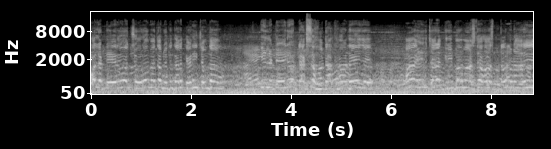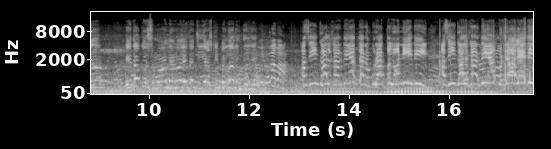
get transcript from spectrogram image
ਉਹ ਲਟੇਰਿਓ ਚੋਰੋ, ਮੈਂ ਤੁਹਾਨੂੰ ਇੱਕ ਗੱਲ ਕਹਿਣੀ ਚਾਹੁੰਦਾ ਕਿ ਲਟੇਰਿਓ ਟੈਕਸ ਸਾਡਾ ਖਾਣ ਜੇ। ਆ ਇਹ ਵਿਚਾਰਾ ਗਰੀਬਾਂ ਵਾਸਤੇ ਹਸਪੀਟਲ ਬਣਾ ਰਹੇ ਆ। ਇਹਦਾ ਕੋਈ ਸਮਾਨ ਲੈਣਾ ਹੋਏ ਤੇ ਜੀਐਸਟੀ ਪਹਿਲਾਂ ਲੈਂਦੇ ਜੇ। ਅਸੀਂ ਗੱਲ ਕਰਦੇ ਆ ਧਰਮਪੁਰਾ ਕਲੋਨੀ ਦੀ। ਅਸੀਂ ਗੱਲ ਕਰਦੇ ਆ ਬਟਾਲੇ ਦੀ।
